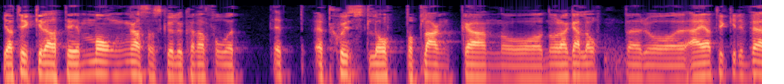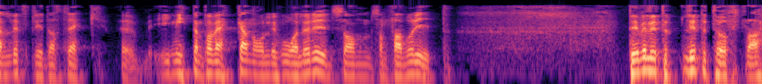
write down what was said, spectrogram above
Jag tycker att det är många som skulle kunna få ett, ett, ett schysst lopp på plankan och några galopper och, nej jag tycker det är väldigt spridda streck. I mitten på veckan Olli Håleryd som, som favorit. Det är väl lite, lite tufft va.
